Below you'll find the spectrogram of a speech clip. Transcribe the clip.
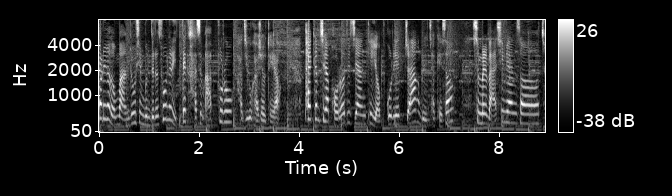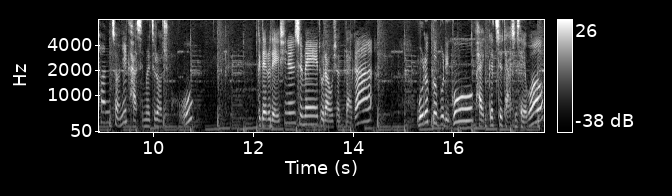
허리가 너무 안 좋으신 분들은 손을 이때 가슴 앞으로 가지고 가셔도 돼요. 팔꿈치가 벌어지지 않게 옆구리에 쫙 밀착해서 숨을 마시면서 천천히 가슴을 들어주고 그대로 내쉬는 숨에 돌아오셨다가 무릎 구부리고 발끝을 다시 세워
